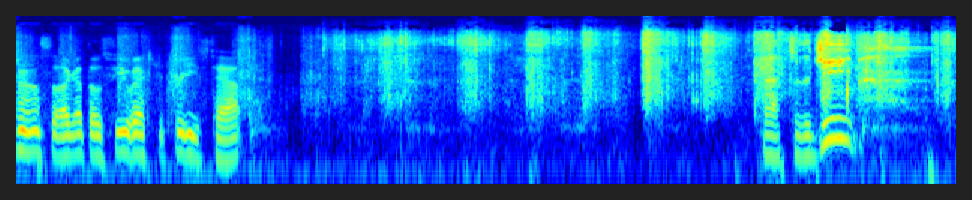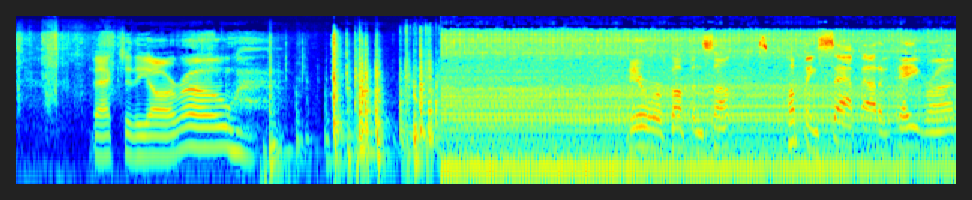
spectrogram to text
So I got those few extra trees tapped. Back to the Jeep. Back to the RO. Here we're pumping some pumping sap out of A run.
